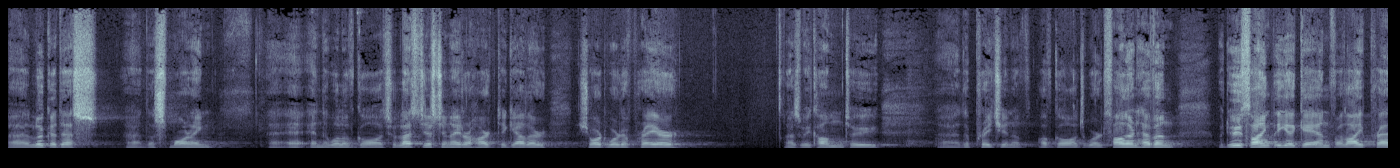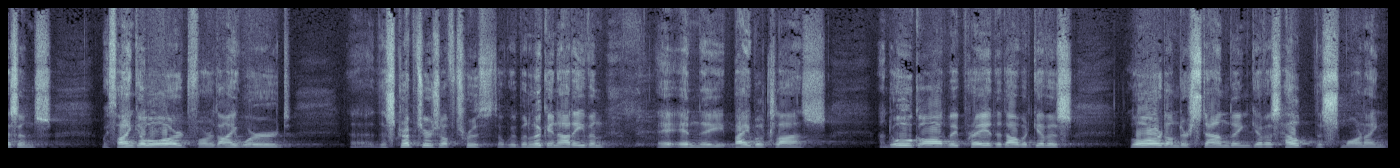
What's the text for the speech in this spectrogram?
uh, look at this uh, this morning uh, in the will of God. So let's just unite our heart together. Short word of prayer as we come to uh, the preaching of, of God's word. Father in heaven, we do thank thee again for thy presence. We thank you, Lord, for thy word, uh, the scriptures of truth that we've been looking at even uh, in the Bible class. And oh God, we pray that thou would give us, Lord, understanding, give us help this morning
